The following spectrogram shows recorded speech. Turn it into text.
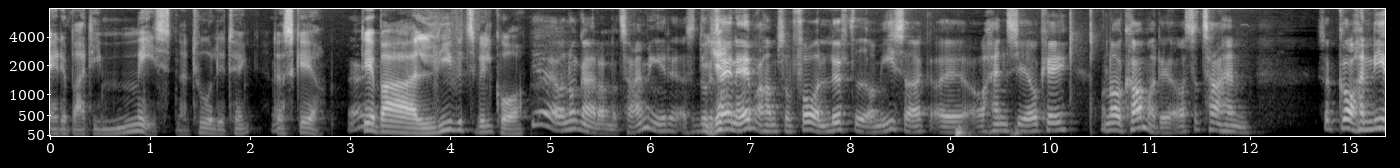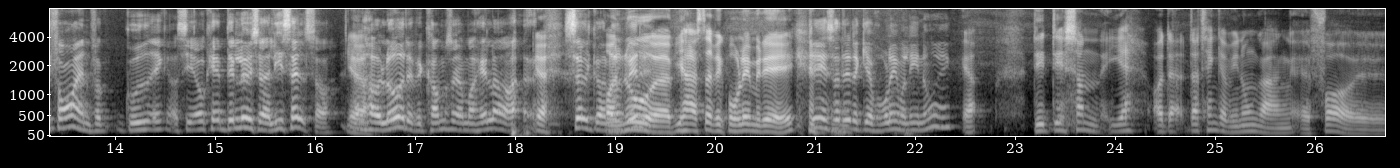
er det bare de mest naturlige ting, der sker. Det er bare livets vilkår. Ja, og nogle gange er der noget timing i det. Altså, du kan Ja. ja. tage en Abraham, som får løftet om Isak, øh, og han siger, okay, hvornår kommer det? Og så tager han, så går han lige foran for Gud, ikke? og siger, okay, det løser jeg lige selv så. Ja. Han har jo lovet, at det vil komme, så jeg må hellere Ja. selv gøre Og noget ved det. nu, øh, vi har stadigvæk problemer med det, ikke? Det er så det, der giver problemer lige nu, ikke? Ja, det, det er sådan, ja, og der, der tænker vi nogle gange øh, for øh,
